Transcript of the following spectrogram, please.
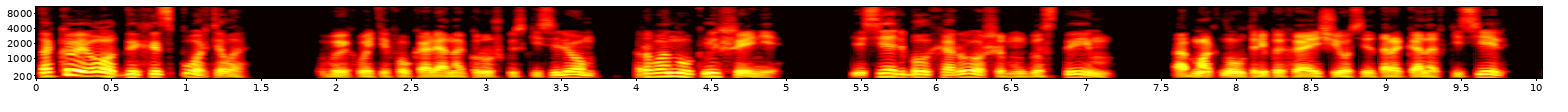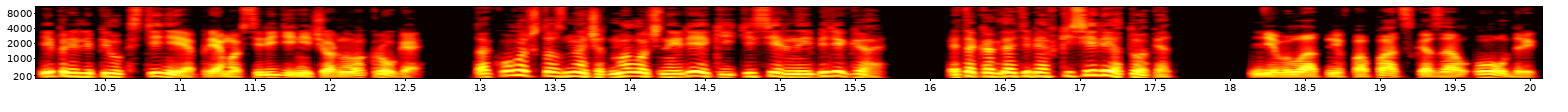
«Такой отдых испортила!» Выхватив у Коляна кружку с киселем, рванул к мишени. Кисель был хорошим, густым. Обмакнул трепыхающегося таракана в кисель и прилепил к стене прямо в середине черного круга. «Так вот, что значат молочные реки и кисельные берега. Это когда тебя в киселе топят!» Не в лад, не в попад, сказал Олдрик,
